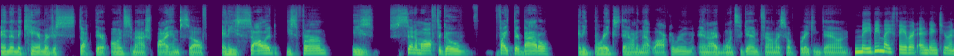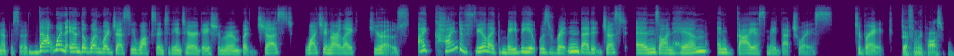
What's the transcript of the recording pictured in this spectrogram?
and then the camera just stuck there on smash by himself and he's solid he's firm he's sent him off to go fight their battle and he breaks down in that locker room and i once again found myself breaking down maybe my favorite ending to an episode. That one and the one where Jesse walks into the interrogation room, but just watching our like heroes. I kind of feel like maybe it was written that it just ends on him and Gaius made that choice to break. definitely possible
